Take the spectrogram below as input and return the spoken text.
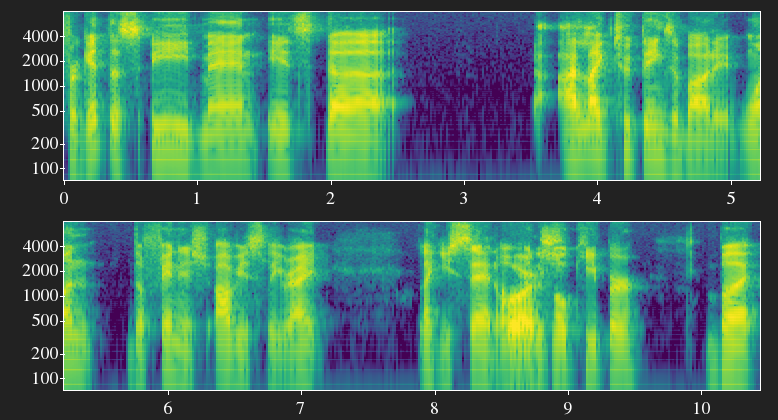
forget the speed, man. It's the I like two things about it. One, the finish, obviously, right? Like you said, over the goalkeeper, but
